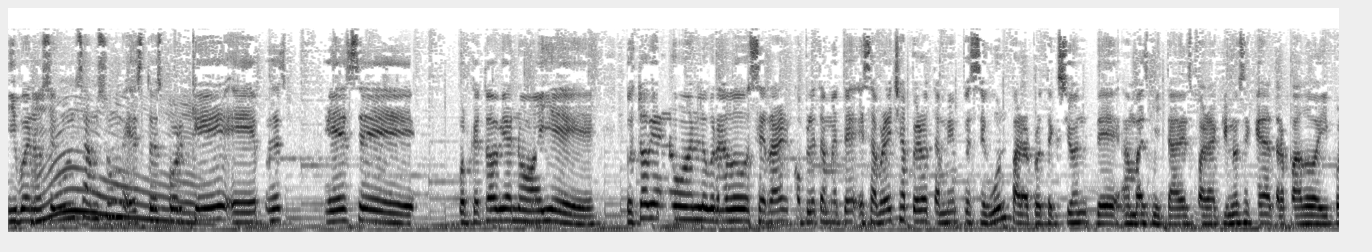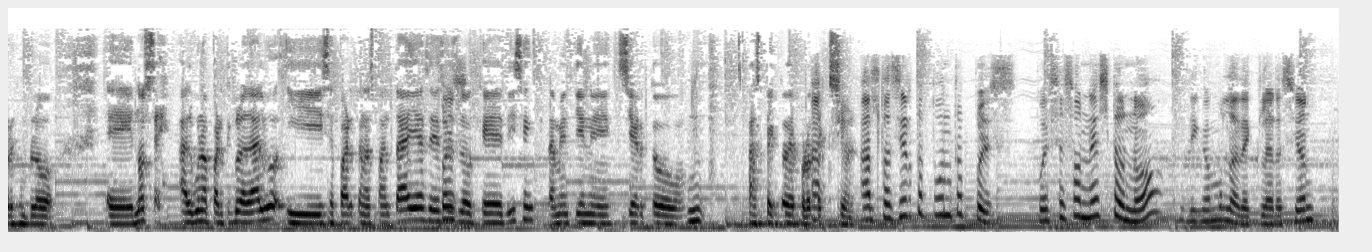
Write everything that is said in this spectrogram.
y bueno, según mm. Samsung esto es porque eh, pues es eh, porque todavía no hay, eh, pues todavía no han logrado cerrar completamente esa brecha, pero también pues según para protección de ambas mitades, para que no se quede atrapado ahí, por ejemplo, eh, no sé, alguna partícula de algo y se partan las pantallas, eso es pues lo que dicen que también tiene cierto mm. aspecto de protección. hasta cierto punto pues, pues es honesto, ¿no? Digamos la declaración.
